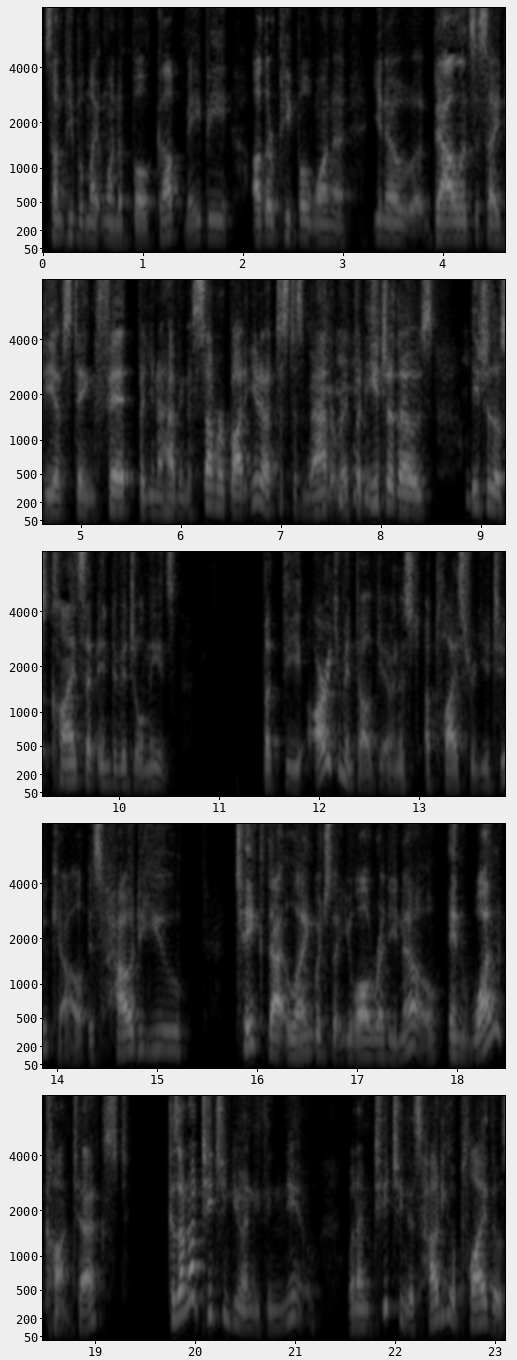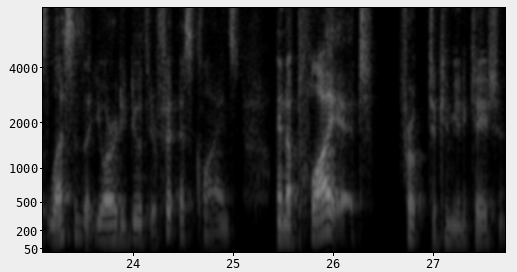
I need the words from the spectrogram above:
Some people might want to bulk up, maybe other people want to, you know, balance this idea of staying fit but you know having a summer body. You know, it just doesn't matter, right? But each of those each of those clients have individual needs. But the argument I'll give and this applies for you too, Cal, is how do you take that language that you already know in one context because i'm not teaching you anything new what i'm teaching is how do you apply those lessons that you already do with your fitness clients and apply it for, to communication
